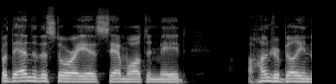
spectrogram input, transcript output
But the end of the story is Sam Walton made $100 billion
